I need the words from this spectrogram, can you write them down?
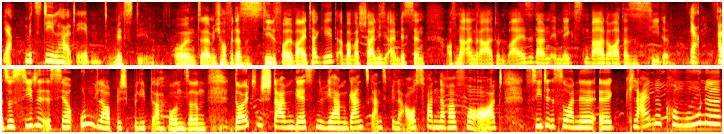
ja, mit Stil halt eben. Mit Stil. Und ähm, ich hoffe, dass es stilvoll weitergeht, aber wahrscheinlich ein bisschen auf eine andere Art und Weise dann im nächsten Badeort, das ist Siede. Ja, also Siede ist ja unglaublich beliebt auch bei unseren deutschen Stammgästen. Wir haben ganz, ganz viele Auswanderer vor Ort. Siede ist so eine äh, kleine Kommune,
